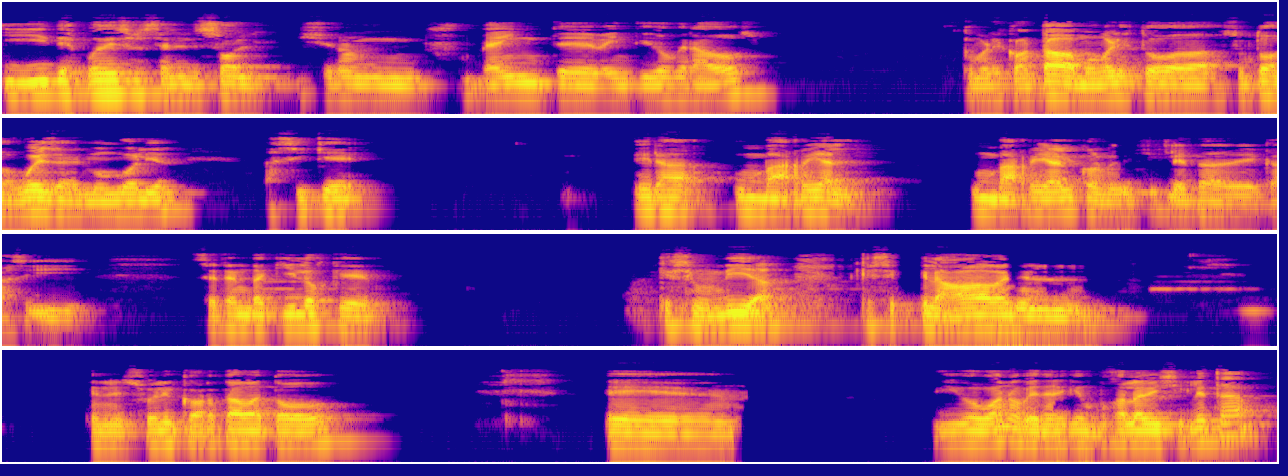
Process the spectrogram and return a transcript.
y después de eso el sol. Hicieron 20, 22 grados. Como les contaba, Mongolia toda- son todas huellas en Mongolia. Así que era un barrial. Un barrial con mi bicicleta de casi 70 kilos que, que se hundía, que se clavaba en el, en el suelo y cortaba todo. Eh, digo, bueno, voy a tener que empujar la bicicleta,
